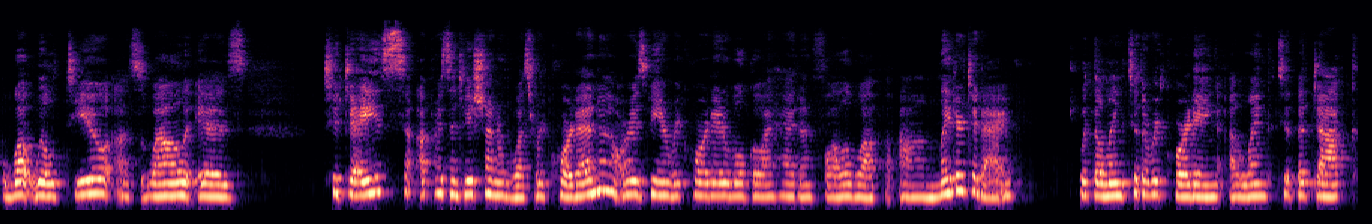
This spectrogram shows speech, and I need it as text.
what we'll do as well is today's uh, presentation was recorded or is being recorded. We'll go ahead and follow up um, later today with a link to the recording, a link to the deck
